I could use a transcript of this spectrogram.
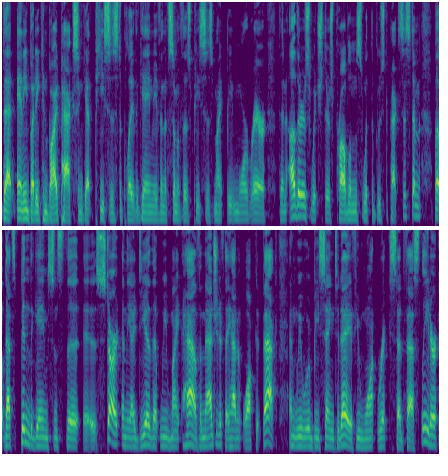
that anybody can buy packs and get pieces to play the game, even if some of those pieces might be more rare than others, which there's problems with the booster pack system. But that's been the game since the uh, start. And the idea that we might have, imagine if they hadn't walked it back and we would be saying today, if you want Rick Steadfast Leader,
